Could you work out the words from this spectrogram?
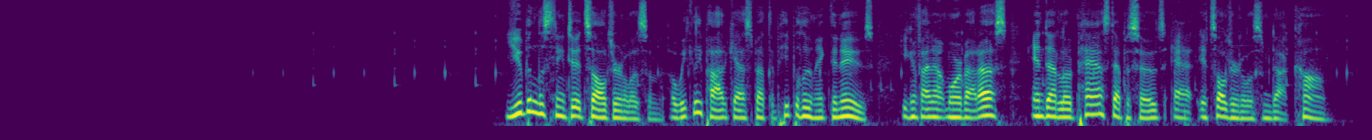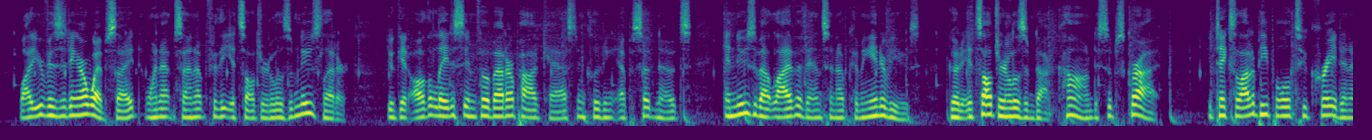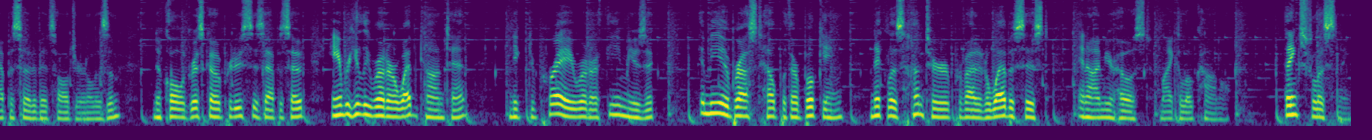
You've been listening to It's All Journalism, a weekly podcast about the people who make the news. You can find out more about us and download past episodes at itsalljournalism.com. While you're visiting our website, why not sign up for the It's All Journalism newsletter? You'll get all the latest info about our podcast, including episode notes and news about live events and upcoming interviews. Go to itsalljournalism.com to subscribe. It takes a lot of people to create an episode of It's All Journalism. Nicole Grisco produced this episode, Amber Healy wrote our web content, Nick Dupre wrote our theme music, Emilia Brust helped with our booking, Nicholas Hunter provided a web assist, and I'm your host, Michael O'Connell. Thanks for listening.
